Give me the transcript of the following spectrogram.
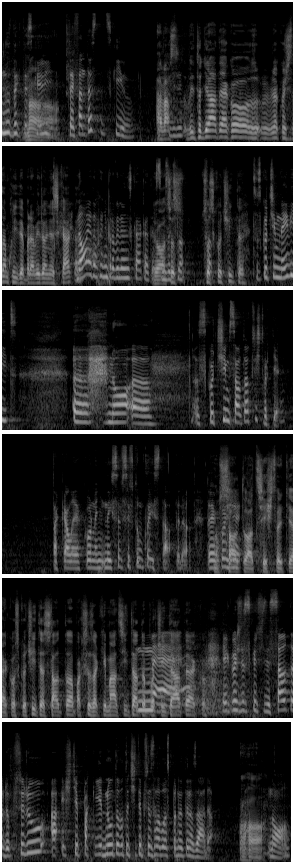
no tak to je No. skvělý. To je fantastický, no. A vás, vy to děláte jako, jako že tam chodíte pravidelně skákat? No, já tam chodím pravidelně skákat. Jo, co, začala- co skočíte? Co skočím nejvíc? Uh, no, uh, skočím salto a tři čtvrtě. Tak ale jako ne, nejsem si v tom úplně jistá teda. To je No jako, salto a tři čtvrtě, jako skočíte salto a pak se zakymácíte a to ne, počítáte jako... jako, že skočíte salto dopředu a ještě pak jednou to otočíte přes hlavu a spadnete na záda. Aha. No.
